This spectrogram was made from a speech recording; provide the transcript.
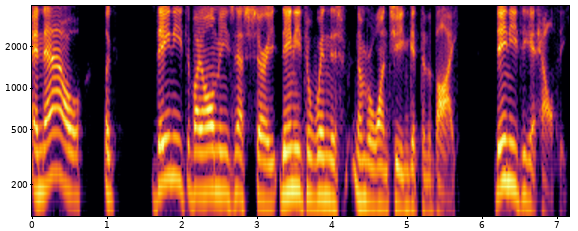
And now, like, they need to, by all means necessary, they need to win this number one seed and get to the bye. They need to get healthy.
